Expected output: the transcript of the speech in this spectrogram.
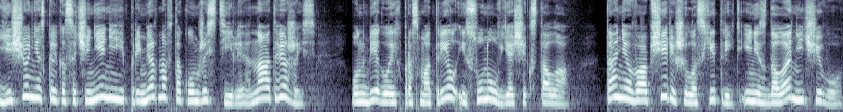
Еще несколько сочинений примерно в таком же стиле, на «Отвяжись». Он бегло их просмотрел и сунул в ящик стола. Таня вообще решила схитрить и не сдала ничего.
